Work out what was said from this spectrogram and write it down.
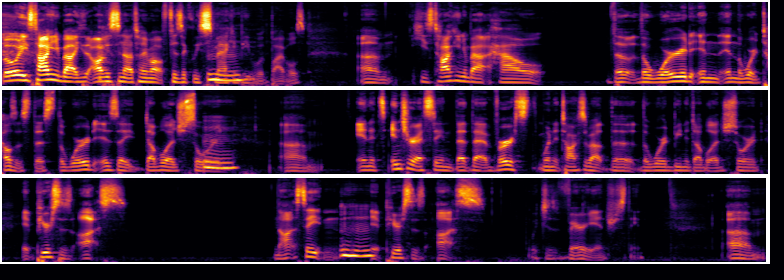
But what he's talking about, he's obviously not talking about physically smacking Mhm. people with Bibles. Um, he's talking about how the the word in in the word tells us this. The word is a double edged sword. Mm. Um, and it's interesting that that verse, when it talks about the the word being a double edged sword, it pierces us, not Satan. Mhm. It pierces us, which is very interesting. Um,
